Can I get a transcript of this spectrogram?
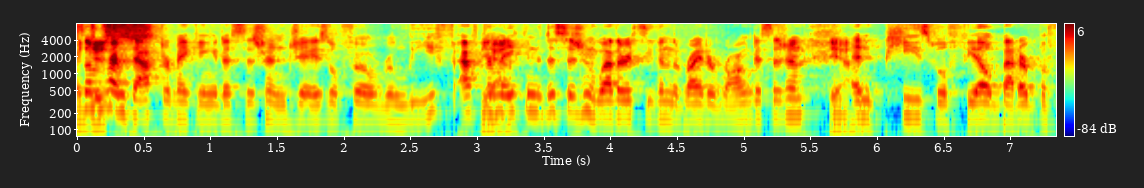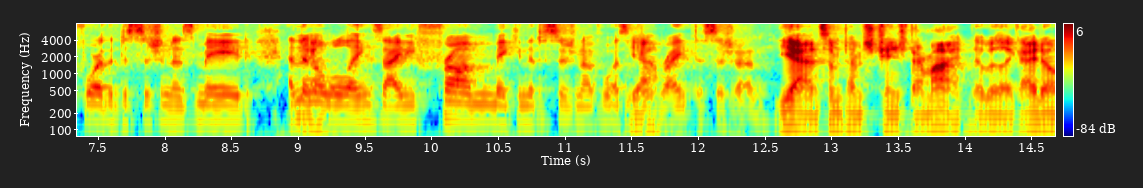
I Sometimes just- after making a decision, J's will feel relief after Yeah. making the decision, whether it's even the right or wrong decision. Yeah. And P's will feel better before the decision is made, and then Yeah. a little anxiety from making the decision of was it the right decision. Yeah, and sometimes change their mind. They'll be like, I don't,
